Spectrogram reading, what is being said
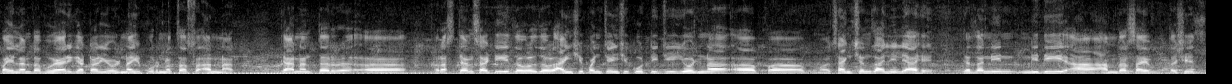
पहिल्यांदा भुयारी गटार योजना ही पूर्णतः आणणार. त्यानंतर रस्त्यांसाठी जवळजवळ ऐंशी पंच्याऐंशी कोटीची योजना प- सँक्शन झालेली आहे. त्याचा नि निधी आमदार साहेब तसेच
